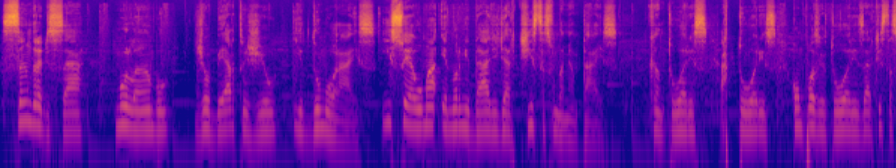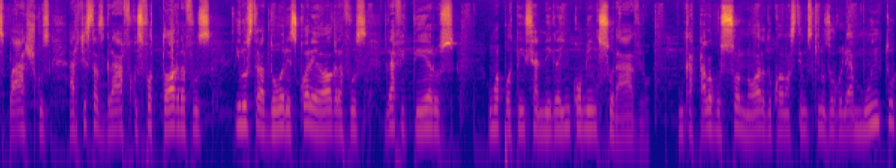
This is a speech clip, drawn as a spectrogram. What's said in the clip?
Sandra de Sá, Mulambo, Gilberto Gil e Du Moraes. Isso é uma enormidade de artistas fundamentais. Cantores, atores, compositores, artistas plásticos, artistas gráficos, fotógrafos, ilustradores, coreógrafos, grafiteiros, uma potência negra incomensurável, um catálogo sonoro do qual nós temos que nos orgulhar muito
